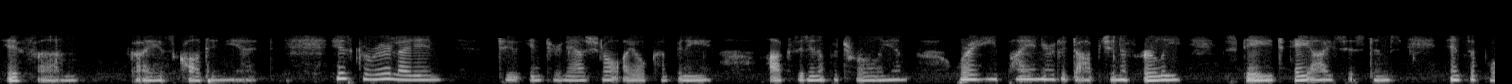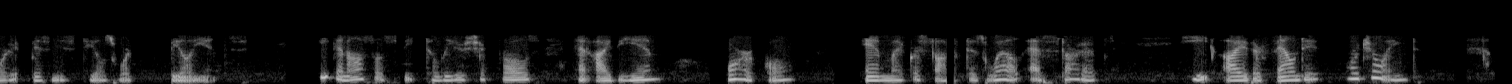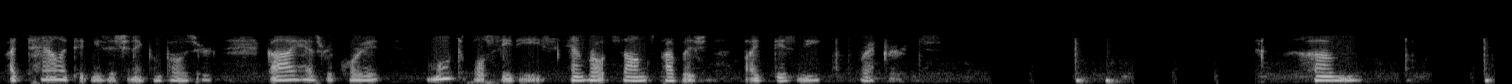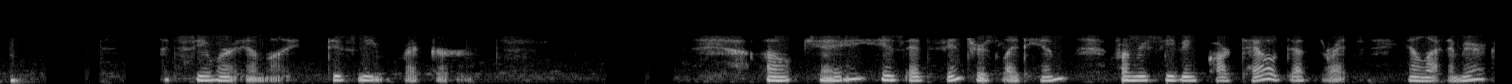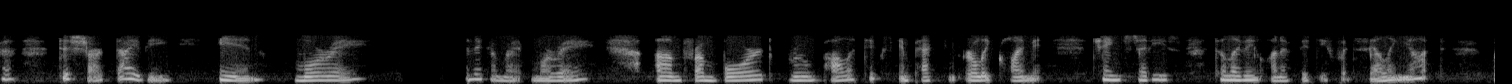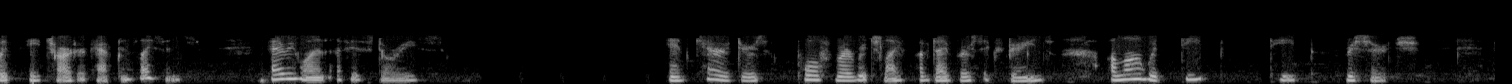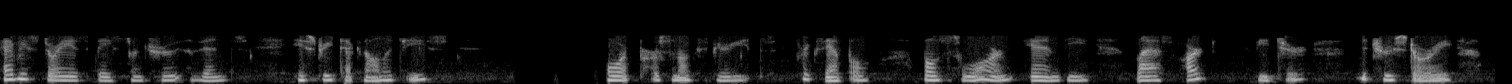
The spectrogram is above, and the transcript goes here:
if um, Guy has called in yet. His career led him to international oil company Occidental Petroleum, where he pioneered adoption of early stage AI systems and supported business deals worth billions. He can also speak to leadership roles at IBM, Oracle, and Microsoft as well as startups he either founded or joined. A talented musician and composer, Guy has recorded multiple CDs and wrote songs published by Disney Records. Um, let's see, where am I? Disney Records. Okay, his adventures led him from receiving cartel death threats in Latin America to shark diving in Moray, I think I'm right, Moray, um, from boardroom politics impacting early climate change studies to living on a 50-foot sailing yacht with a charter captain's license. Every one of his stories and characters pull from a rich life of diverse experience along with deep, deep research. Every story is based on true events, history, technologies, or personal experience. For example, both Swarm and the Last Ark feature the true story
